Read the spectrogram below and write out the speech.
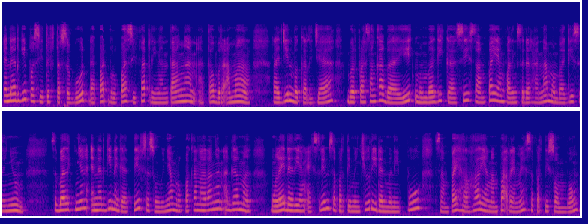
Energi positif tersebut dapat berupa sifat ringan tangan atau beramal, rajin bekerja, berprasangka baik, membagi kasih, sampai yang paling sederhana membagi senyum. Sebaliknya, energi negatif sesungguhnya merupakan larangan agama, mulai dari yang ekstrim seperti mencuri dan menipu, sampai hal-hal yang nampak remeh seperti sombong,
